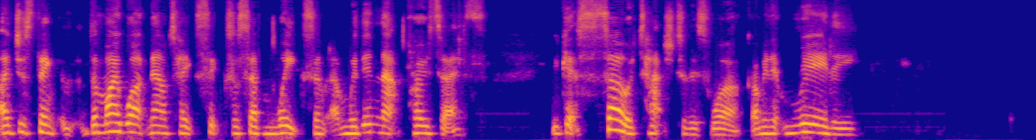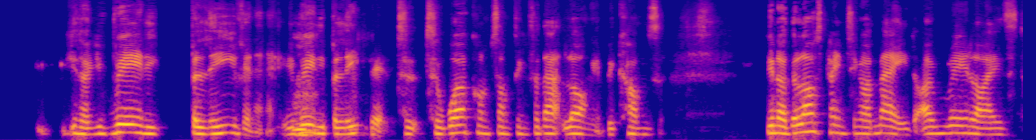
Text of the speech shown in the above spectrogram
I just think that my work now takes six or seven weeks, and, and within that process, you get so attached to this work. I mean, it really, you know, you really believe in it. You Mm. really believe it. To to work on something for that long, it becomes. You know, the last painting I made, I realized.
